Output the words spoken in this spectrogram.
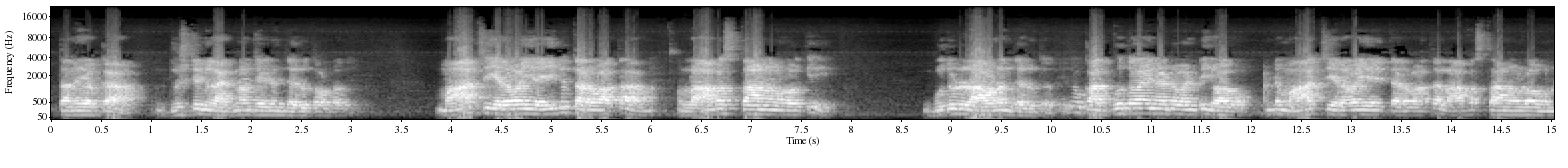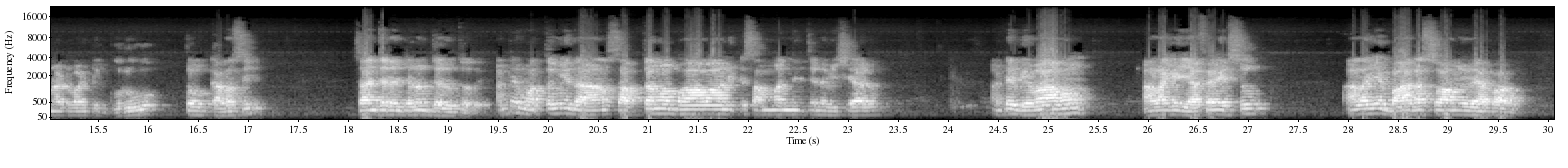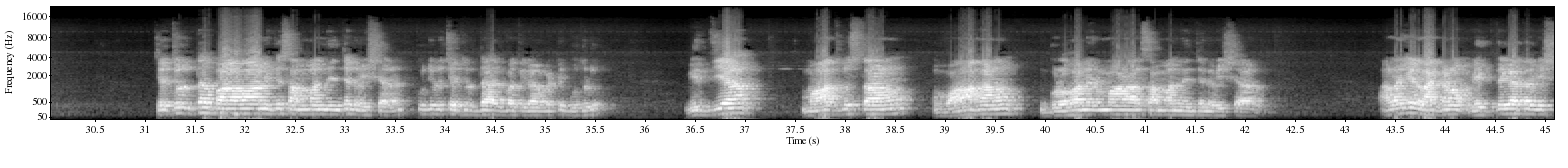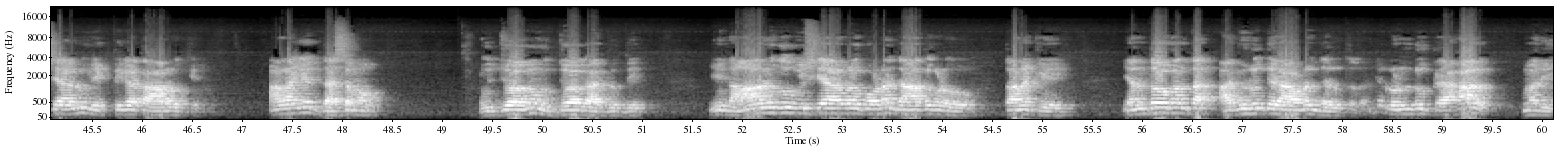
తన యొక్క దృష్టిని లగ్నం చేయడం జరుగుతూ ఉంటుంది. మార్చి ఇరవై ఐదు తర్వాత లాభస్థానంలోకి బుధుడు రావడం జరుగుతుంది. ఇది ఒక అద్భుతమైనటువంటి యోగం. అంటే మార్చి ఇరవై ఐదు తర్వాత లాభస్థానంలో ఉన్నటువంటి గురువుతో కలిసి సంచరించడం జరుగుతుంది. అంటే మొత్తం మీద సప్తమ భావానికి సంబంధించిన విషయాలు అంటే వివాహం అలాగే ఎఫైర్స్ అలాగే భాగస్వామి వ్యాపారం. చతుర్థ భావానికి సంబంధించిన విషయాలు. అంటే కుజుడు చతుర్థాధిపతి కాబట్టి బుధుడు. విద్య మాతృస్థానం వాహనం గృహ నిర్మాణాలకు సంబంధించిన విషయాలు. అలాగే లగ్నం వ్యక్తిగత విషయాలు వ్యక్తిగత ఆరోగ్యం. అలాగే దశమం. ఉద్యోగం ఉద్యోగ అభివృద్ధి. ఈ నాలుగు విషయాల్లో కూడా జాతకుడు తనకి ఎంతో కొంత అభివృద్ధి రావడం జరుగుతుంది. అంటే రెండు గ్రహాలు మరి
